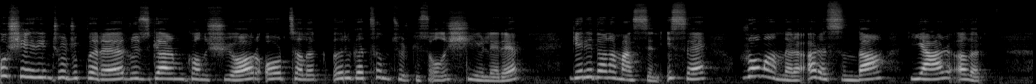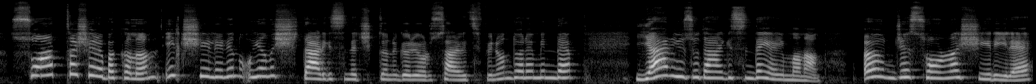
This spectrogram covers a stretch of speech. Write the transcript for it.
Bu şehrin çocukları Rüzgarım Konuşuyor, Ortalık, Irgat'ın Türküsü oluş şiirleri, Geri Dönemezsin ise romanları arasında yer alır. Suat Taşer'e bakalım. İlk şiirlerinin Uyanış dergisinde çıktığını görüyoruz Servet Fünun döneminde. Yeryüzü dergisinde yayımlanan Önce Sonra şiiriyle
